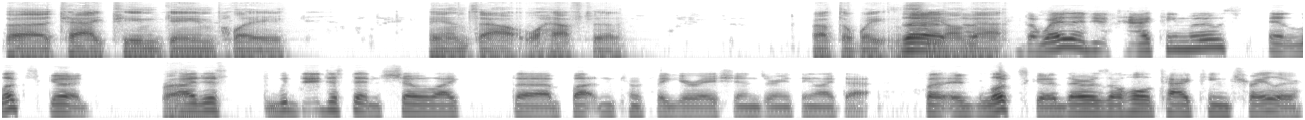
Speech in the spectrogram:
the tag team gameplay pans out. We'll have to we'll have to wait and The, see on the, that. the way they do tag team moves, it looks good. Right. I just we, they just didn't show like the button configurations or anything like that. But it looks good. There was a whole tag team trailer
